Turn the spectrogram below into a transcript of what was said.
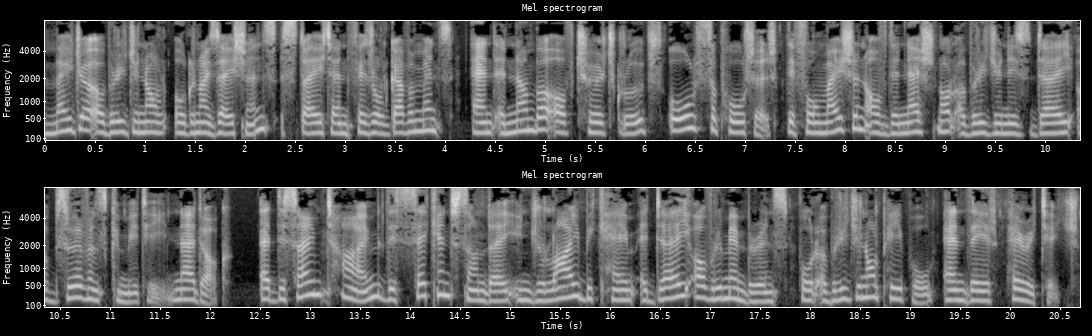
Major Aboriginal organisations, state and federal governments, and a number of church groups all supported the formation of the National Aborigines Day Observance Committee, NAIDOC. At the same time, the second Sunday in July became a day of remembrance for Aboriginal people and their heritage.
